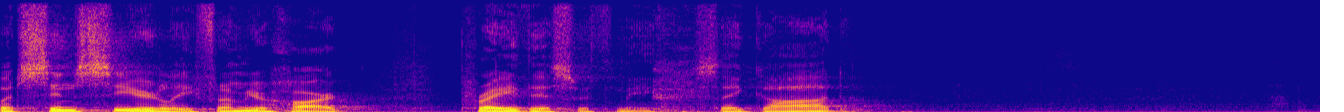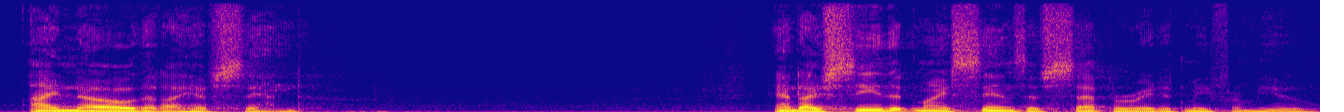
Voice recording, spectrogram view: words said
but sincerely from your heart, pray this with me. Say, God, I know that I have sinned. And I see that my sins have separated me from you.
